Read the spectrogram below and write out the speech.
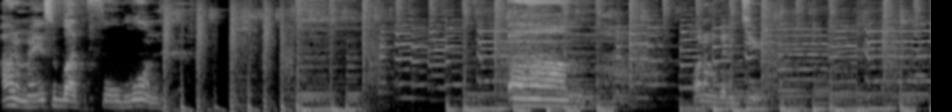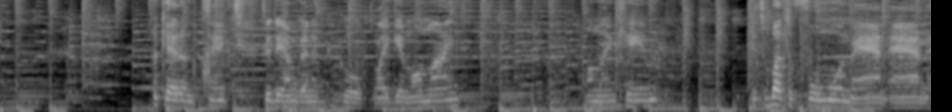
I don't know, it's about the full moon. Um, what I'm gonna do? Okay, I don't think today I'm gonna go play game online. Online game. It's about the full moon, man, and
